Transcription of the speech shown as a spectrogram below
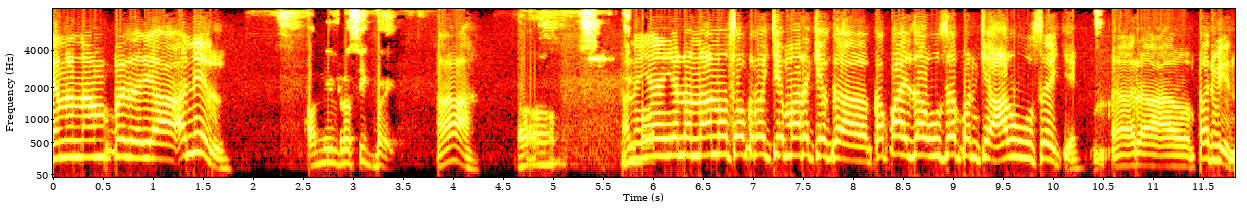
એનું નામ આ અનિલ. અનિલ રસિકભાઈ. હા. હા અને એનો નાનો છોકરો કે મારે કે કપાઈ જવું છે પણ કે હાલવું છે કે પરવીન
